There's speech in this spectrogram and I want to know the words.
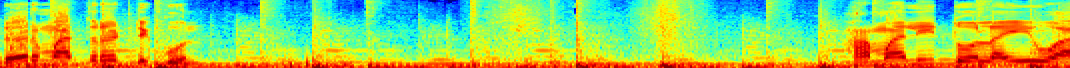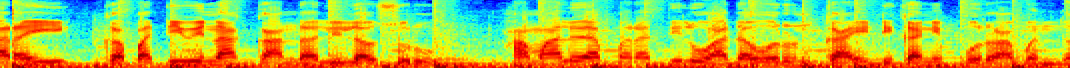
दर मात्र टिकून. हमाली तोलाई वाराई कपातीविना कांदा लिलाव सुरू. हमाल व्यापारातील वादावरून काही ठिकाणी पुरा बंद.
